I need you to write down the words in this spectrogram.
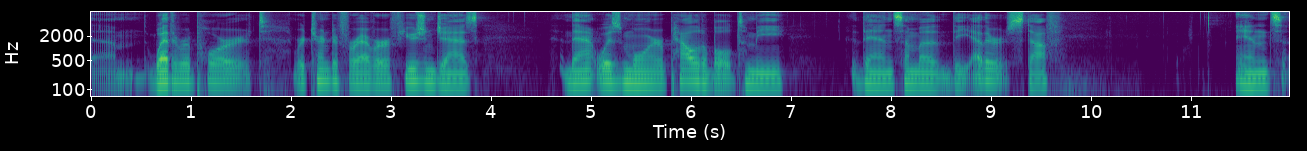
um, Weather Report, Return to Forever, Fusion Jazz. That was more palatable to me than some of the other stuff. And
